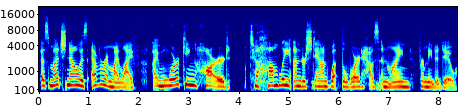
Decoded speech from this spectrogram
As much now as ever in my life, I'm working hard to humbly understand what the Lord has in mind for me to do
